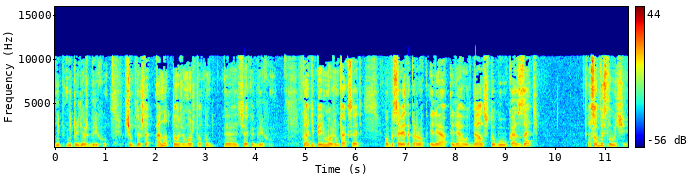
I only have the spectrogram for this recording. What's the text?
не, не придешь к греху. Почему? Потому что оно тоже может толкнуть человека к греху. Ну, а теперь можем так сказать. Оба совета пророк Илья, Ильяу дал, чтобы указать особый случай.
